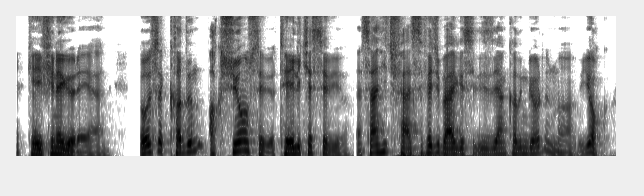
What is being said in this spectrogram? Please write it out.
Keyfine göre yani. Dolayısıyla kadın aksiyon seviyor, tehlike seviyor. Yani sen hiç felsefeci belgesel izleyen kadın gördün mü abi? Yok.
